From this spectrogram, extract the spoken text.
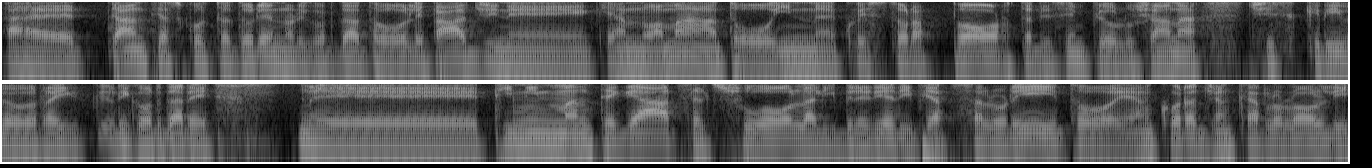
Eh, tanti ascoltatori hanno ricordato le pagine che hanno amato in questo rapporto, ad esempio Luciana ci scrive, vorrei ricordare eh, Tinin Mantegazza, suo La libreria di Piazza Loreto e ancora Giancarlo Lolli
